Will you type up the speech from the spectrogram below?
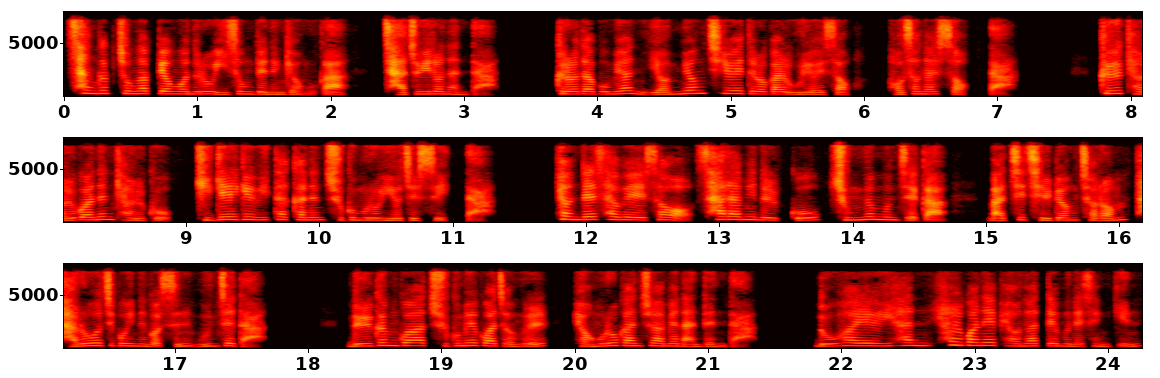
상급 종합병원으로 이송되는 경우가 자주 일어난다. 그러다 보면 연명치료에 들어갈 우려에서 벗어날 수 없다. 그 결과는 결국 기계에게 위탁하는 죽음으로 이어질 수 있다. 현대 사회에서 사람이 늙고 죽는 문제가 마치 질병처럼 다루어지고 있는 것은 문제다. 늙음과 죽음의 과정을 병으로 간주하면 안 된다. 노화에 의한 혈관의 변화 때문에 생긴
